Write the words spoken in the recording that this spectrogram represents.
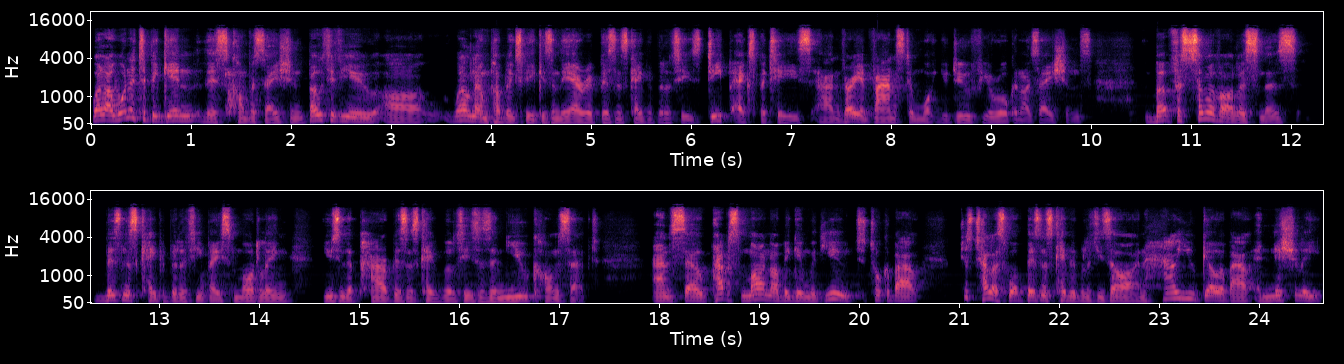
well, I wanted to begin this conversation. Both of you are well known public speakers in the area of business capabilities, deep expertise, and very advanced in what you do for your organizations. But for some of our listeners, business capability based modeling, using the power of business capabilities as a new concept. And so perhaps Martin, I'll begin with you to talk about just tell us what business capabilities are and how you go about initially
